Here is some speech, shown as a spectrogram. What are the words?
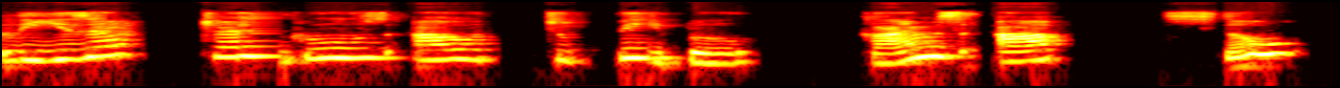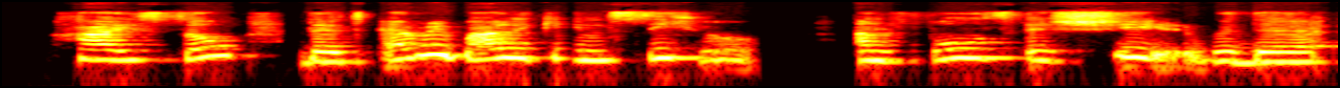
Lisa tries goes out to people, climbs up so high so that everybody can see her, unfolds a sheet with the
